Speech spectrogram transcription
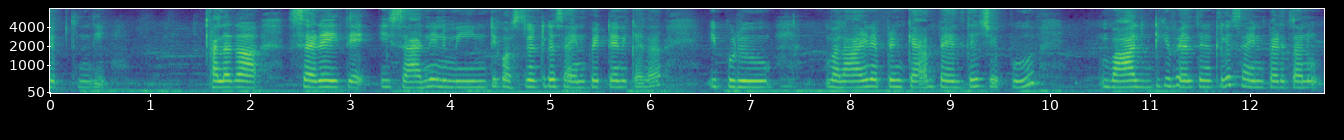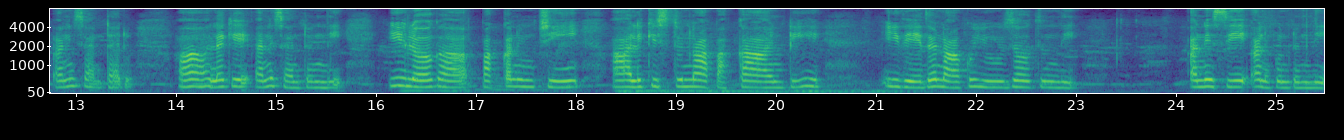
చెప్తుంది. అలాగా సరే అయితే ఈసారి నేను మీ ఇంటికి వస్తున్నట్టుగా సైన్ పెట్టాను కదా ఇప్పుడు వాళ్ళ ఆయన ఎప్పుడైనా క్యాంప్ వెళ్తే చెప్పు వాళ్ళ ఇంటికి వెళ్తున్నట్లుగా సైన్ పెడతాను అనేసి అంటారు. అలాగే అనేసి అంటుంది. ఈలోగా పక్క నుంచి ఆలికిస్తున్న ఆ పక్క ఆంటీ ఇదేదో నాకు యూజ్ అవుతుంది అనేసి అనుకుంటుంది.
